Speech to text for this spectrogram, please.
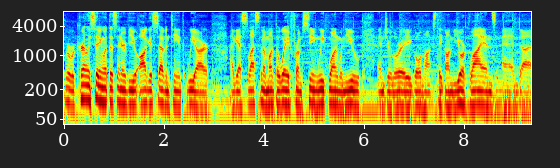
we're currently sitting with this interview August 17th. We are, I guess, less than a month away from seeing Week One when you and your Laurier Golden Hawks take on the York Lions, and uh,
